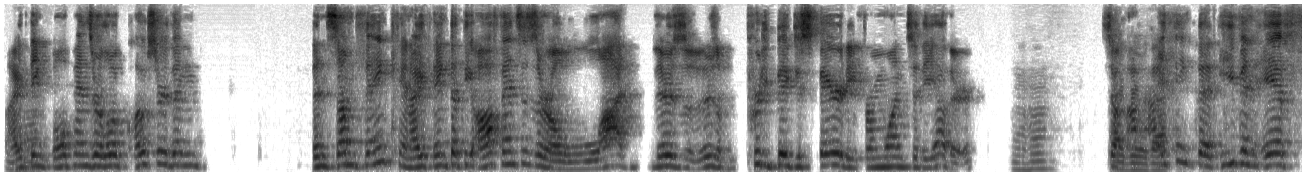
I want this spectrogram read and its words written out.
I think bullpens are a little closer than than some think, and I think that the offenses are a lot. There's a, there's a pretty big disparity from one to the other. hmm So I agree I, with I think that even if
